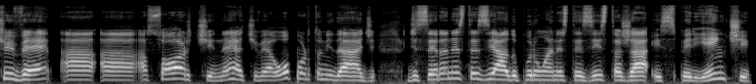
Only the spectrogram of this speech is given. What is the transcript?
tiver a, a, a, sorte, né, tiver a oportunidade de ser anestesiado por um anestesista já experiente,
